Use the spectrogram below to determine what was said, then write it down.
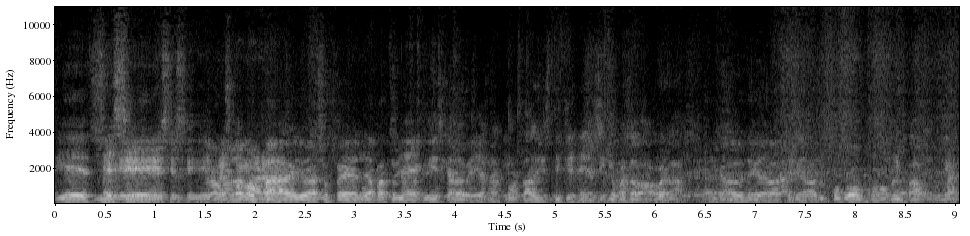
10 Sí, meses, sí, sí, llevábamos no la y la super de la patrulla X, claro, veías las portadas y este quién es, y qué pasaba ahora. Y claro, te quedabas, te quedabas un poco, un poco flipado. Claro.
